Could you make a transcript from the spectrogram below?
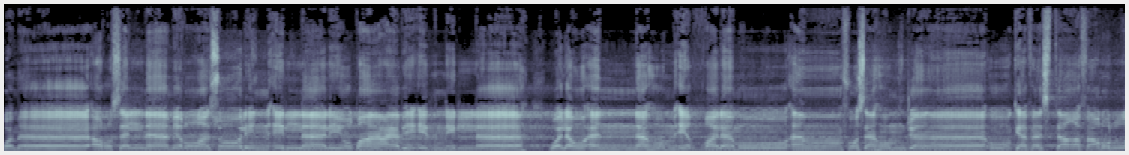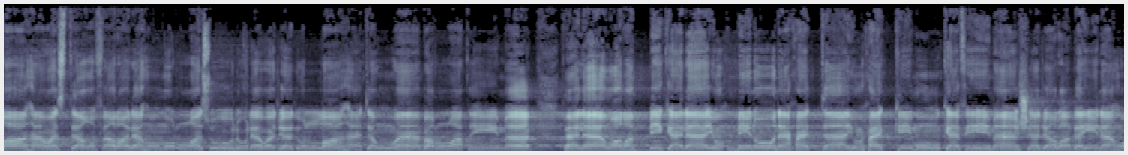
وما أرسلنا من رسول إلا ليطاع بإذن الله ولو أنهم إذ ظلموا أنفسهم جاءوك فاستغفروا الله واستغفر لهم الرسول لوجدوا الله توابا رحيما فلا وربك لا يؤمنون حتى يحكموك فيما شجر بينهم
